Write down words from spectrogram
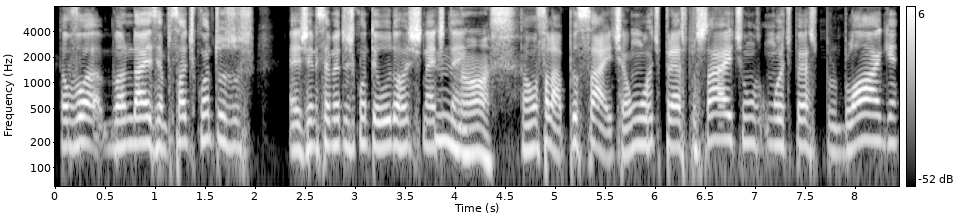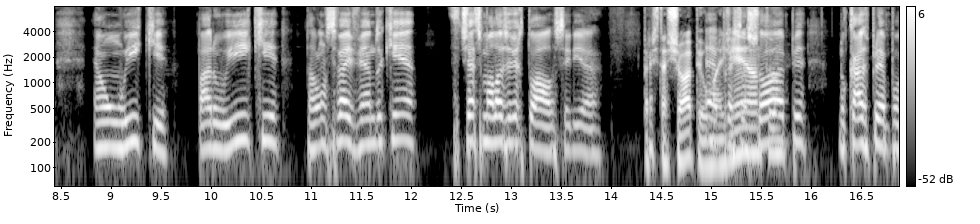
Então, vou, vou dar exemplo. Sabe de quantos é, gerenciamentos de conteúdo a Hostnet tem? Nossa. Então, vou falar para o site. É um WordPress para o site, um, um WordPress para o blog, é um wiki para o wiki. Então, você vai vendo que se tivesse uma loja virtual, seria PrestaShop ou é, Magento. PrestaShop. No caso, por exemplo,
